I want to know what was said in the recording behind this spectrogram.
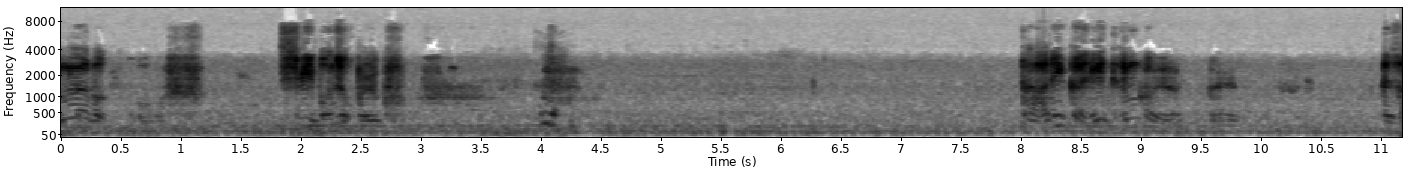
욕 존나 받고 시비 먼저 걸고. 근데 다 아니까 얘기 된 거예요. 네. 그래서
